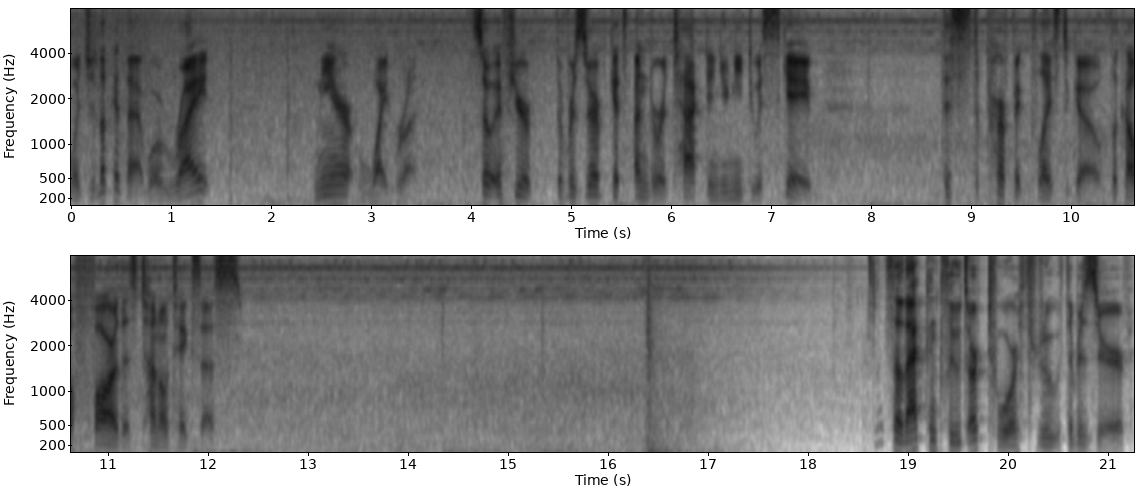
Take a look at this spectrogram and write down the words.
Would you look at that? We're right near Whiterun. So if your the reserve gets under attack and you need to escape, this is the perfect place to go. Look how far this tunnel takes us. So that concludes our tour through the reserve.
